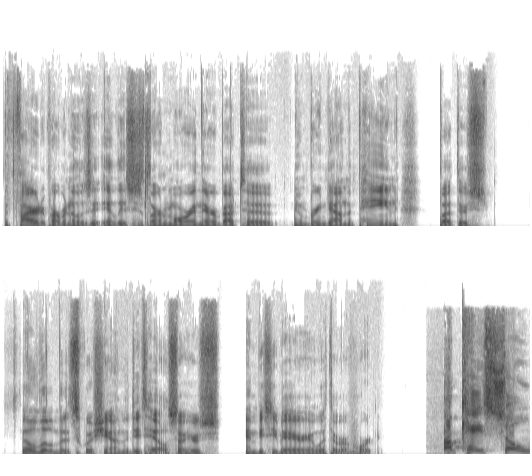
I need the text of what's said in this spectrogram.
the fire department at least- has learned more, and they're about to you know, bring down the pain. But there's still a little bit of squishy on the details. So here's NBC Bay Area with a report. Okay, so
